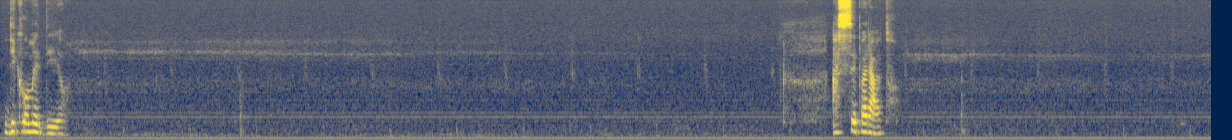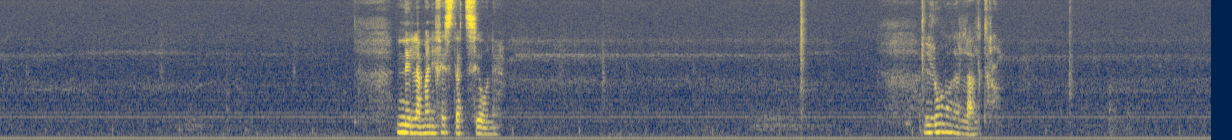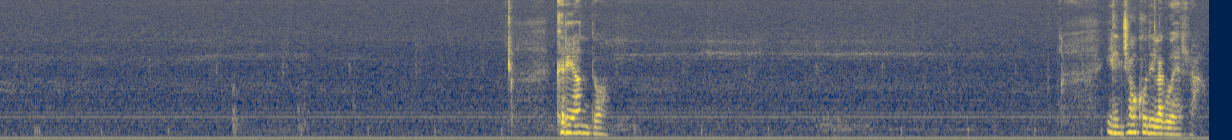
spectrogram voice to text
di come Dio ha separato nella manifestazione l'uno dall'altro. Creando il gioco della guerra.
